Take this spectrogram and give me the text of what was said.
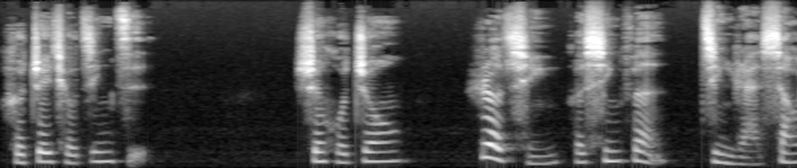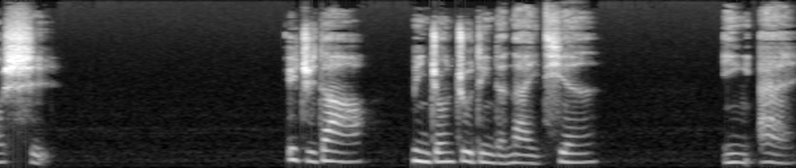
和追求金子。生活中，热情和兴奋竟然消逝，一直到命中注定的那一天，阴暗、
